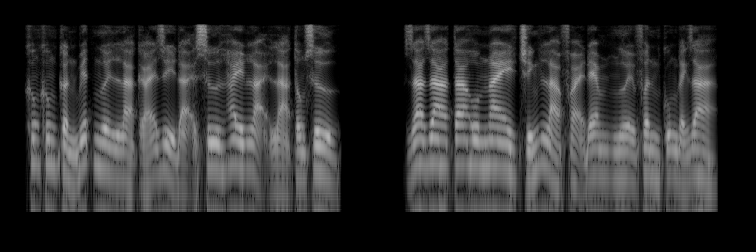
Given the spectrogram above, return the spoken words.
Không không cần biết ngươi là cái gì đại sư hay lại là tông sư. Ra ra ta hôm nay chính là phải đem người phân cũng đánh ra.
